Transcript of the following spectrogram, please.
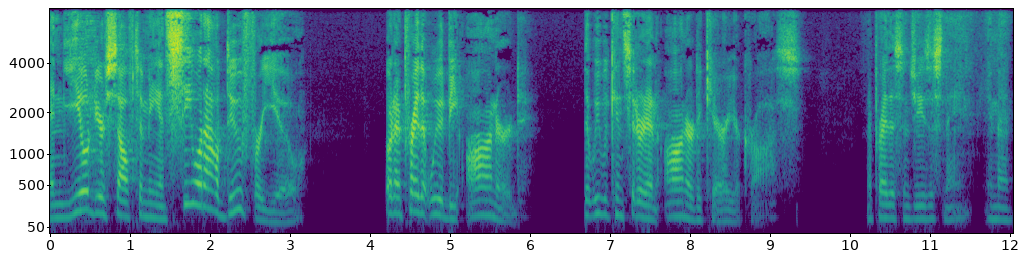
and yield yourself to me and see what I'll do for you. Lord, I pray that we would be honored, that we would consider it an honor to carry your cross. I pray this in Jesus' name. Amen.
